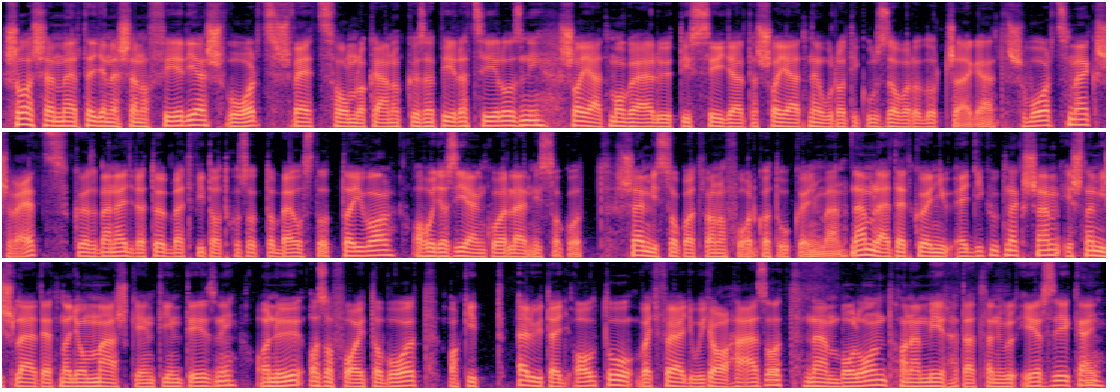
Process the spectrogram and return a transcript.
Sohasem mert egyenesen a férje, Schwarz, Svetz homlokának közepére célozni, saját maga előtt is szégyelte saját neurotikus zavarodottságát. Schwarz meg, Svetz közben egyre többet vitatkozott a beosztottaival, ahogy az ilyenkor lenni szokott. Semmi szokatlan a forgatókönyvben. Nem lehetett könnyű egyiküknek sem, és nem is lehetett nagyon másként intézni. A nő az a fajta volt, akit elüt egy autó, vagy felgyújtja a házat, nem bolond, hanem mérhetetlen hihetetlenül érzékeny,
